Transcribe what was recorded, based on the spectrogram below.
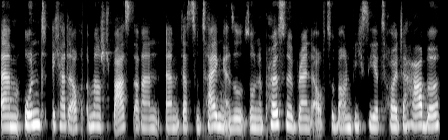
Ähm, und ich hatte auch immer Spaß daran, ähm, das zu zeigen, also so eine Personal Brand aufzubauen, wie ich sie jetzt heute habe.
